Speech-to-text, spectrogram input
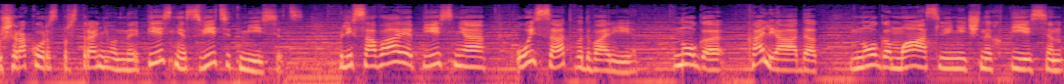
широко распространенная песня «Светит месяц». Плясовая песня «Ой, сад во дворе» много колядок, много масленичных песен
